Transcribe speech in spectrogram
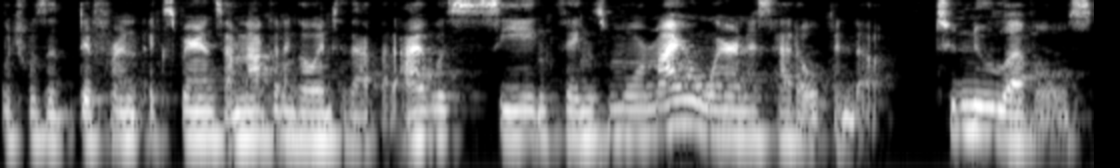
which was a different experience i'm not going to go into that but i was seeing things more my awareness had opened up to new levels.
